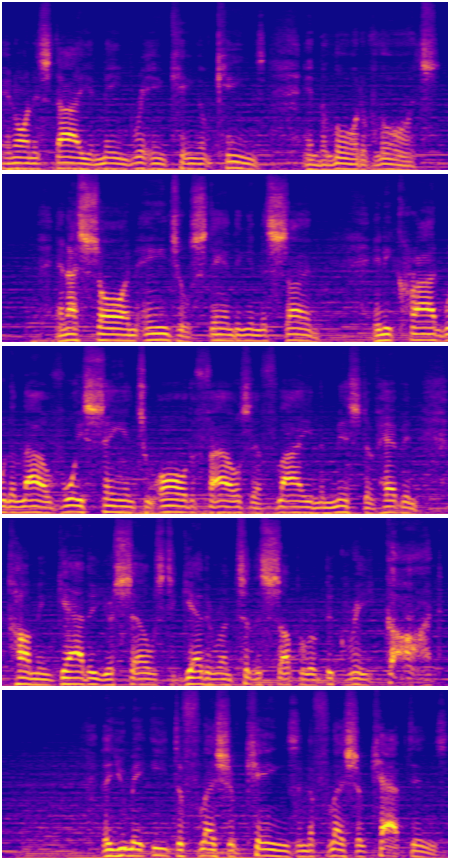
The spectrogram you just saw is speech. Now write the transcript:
and on his thigh a name written King of Kings and the Lord of Lords. And I saw an angel standing in the sun, and he cried with a loud voice, saying to all the fowls that fly in the midst of heaven, Come and gather yourselves together unto the supper of the great God that you may eat the flesh of kings and the flesh of captains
